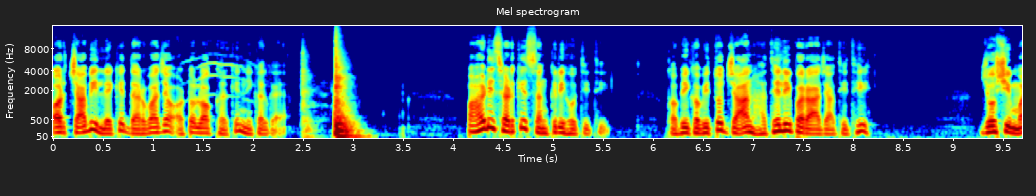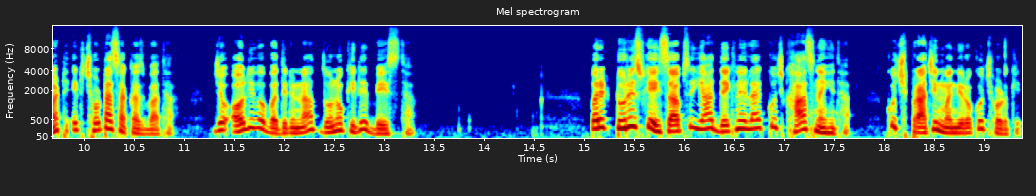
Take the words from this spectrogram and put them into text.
और चाबी लेके दरवाज़ा ऑटो लॉक करके निकल गया। पहाड़ी सड़कें संकरी होती थी। कभी कभी तो जान हथेली पर आ जाती थी। जोशी मठ एक छोटा सा कस्बा था, जो औली व बद्रीनाथ दोनों के लिए बेस था। पर एक टूरिस्ट के हिसाब से यहाँ देखने लायक कुछ खास नहीं था, कुछ प्राचीन मंदिरों को छोड़ के।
